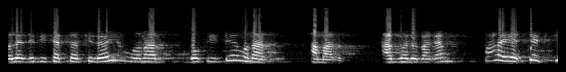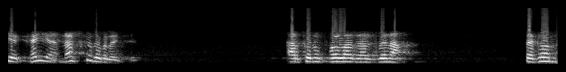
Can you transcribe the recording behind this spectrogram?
বলে, যে বিচারটা ছিল ওনার বকরিতে, ওনার আমার। আগুনের বাগান পাড়াইয়ে চেটকে খাইয়া নাশ করে বেলাইছে আর কোনো ফল আর আসবে না। তখন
